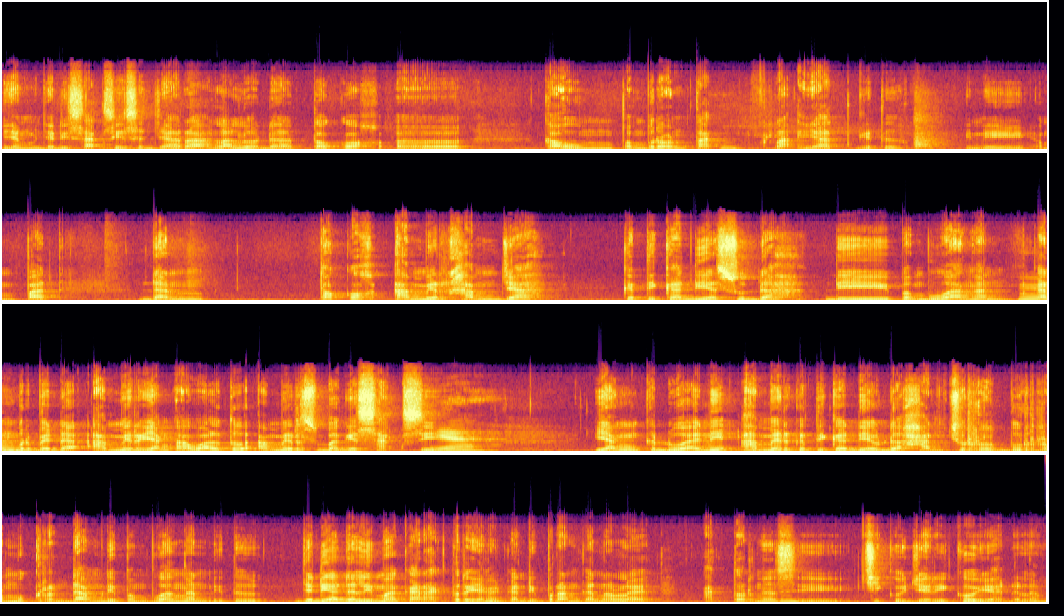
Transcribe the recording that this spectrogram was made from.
yang menjadi saksi sejarah, lalu ada tokoh eh, kaum pemberontak rakyat gitu. Ini empat dan tokoh Amir Hamzah ketika dia sudah di pembuangan. Kan berbeda Amir yang awal tuh Amir sebagai saksi. Iya. yang kedua ini Amir ketika dia udah hancur lebur remuk redam di pembuangan itu jadi ada lima karakter yang akan diperankan oleh aktornya si Chico Jericho ya dalam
